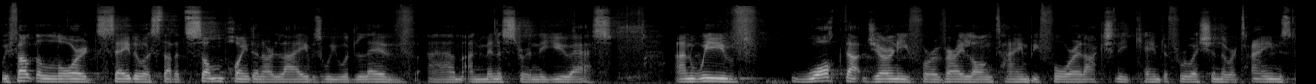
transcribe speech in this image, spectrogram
we felt the Lord say to us that at some point in our lives we would live um, and minister in the U.S. And we've walked that journey for a very long time before it actually came to fruition. There were times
